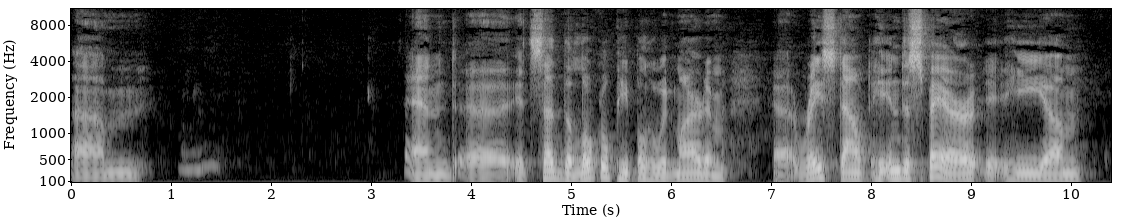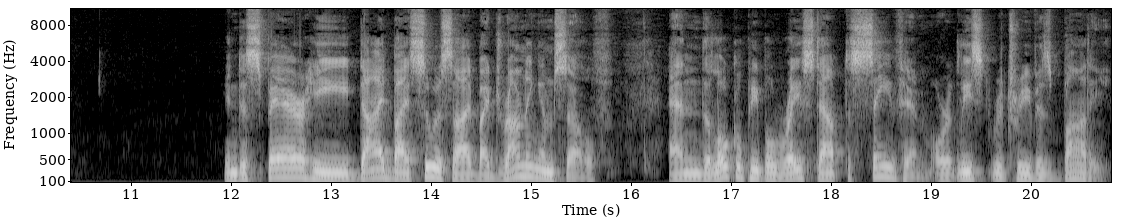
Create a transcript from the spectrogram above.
Um, and uh, it said the local people who admired him uh, raced out in despair. He um, in despair he died by suicide by drowning himself, and the local people raced out to save him, or at least retrieve his body.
